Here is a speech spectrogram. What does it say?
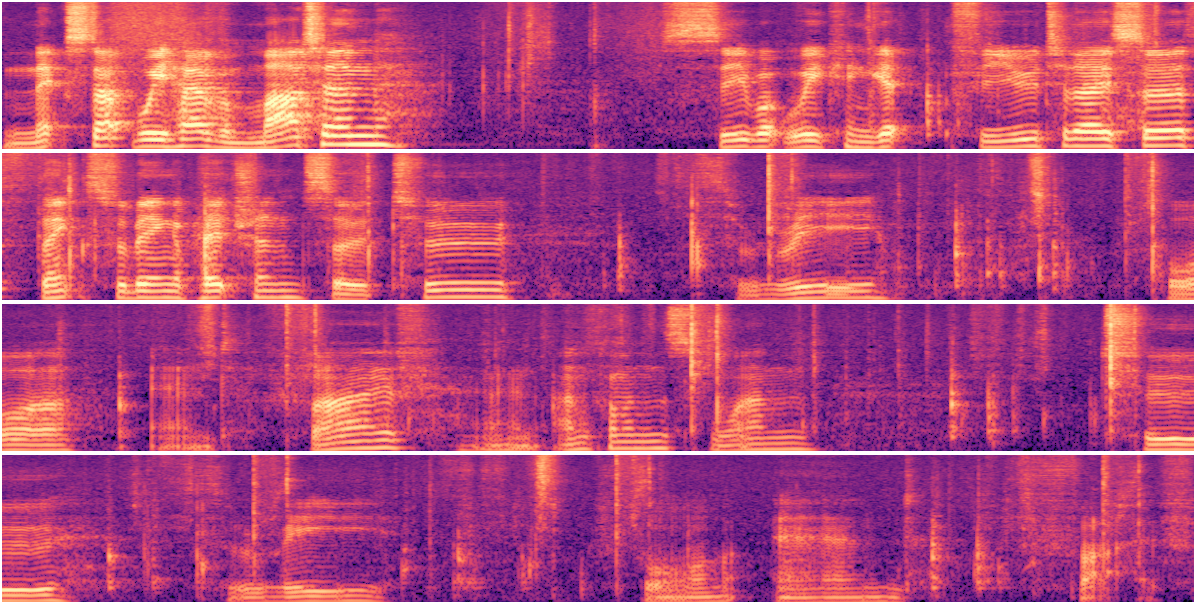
Next up we have Martin. See what we can get for you today, sir. Thanks for being a patron. So two, three, four, and five. And uncommons, one, two, three, four, and five.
